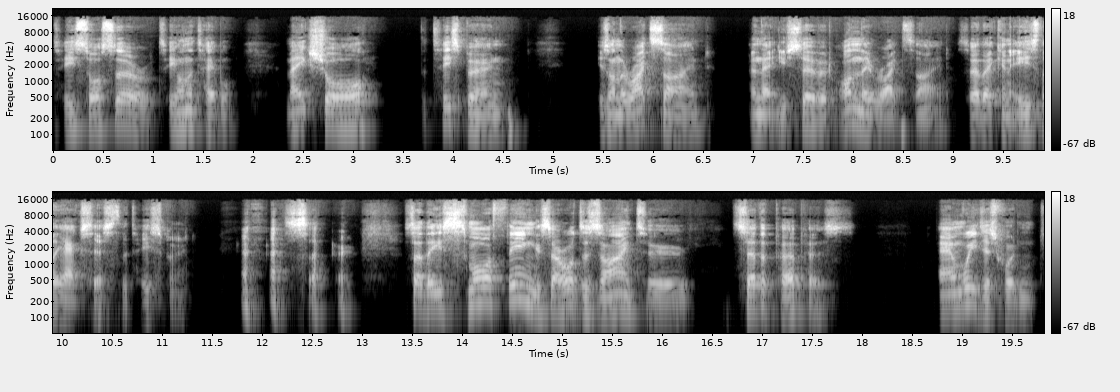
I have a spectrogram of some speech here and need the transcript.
tea saucer or tea on the table, make sure the teaspoon is on the right side and that you serve it on their right side so they can easily access the teaspoon. so, so these small things are all designed to serve a purpose. And we just wouldn't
